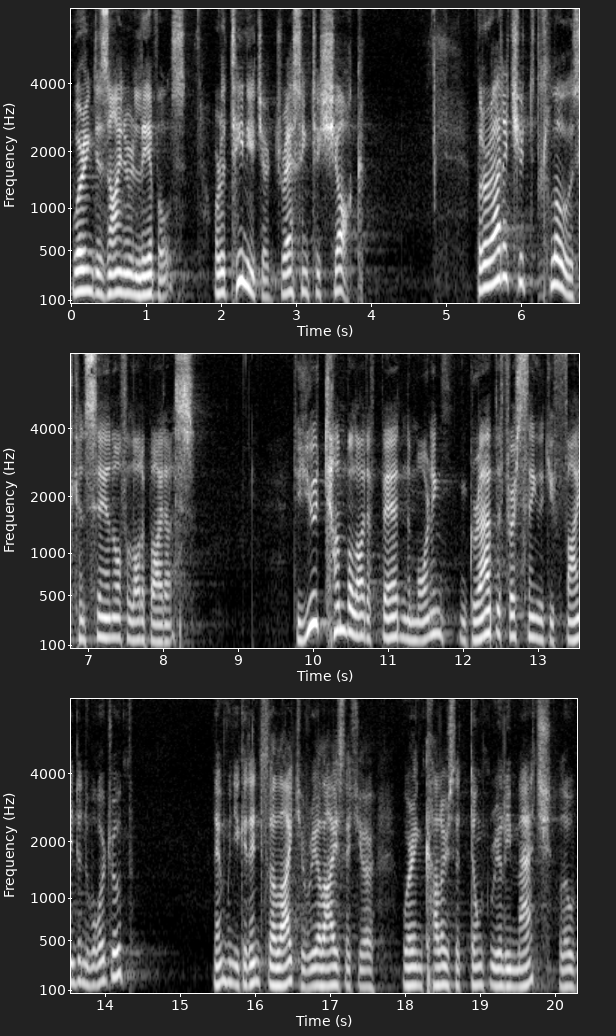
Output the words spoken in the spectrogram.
wearing designer labels, or a teenager dressing to shock. But our attitude to clothes can say an awful lot about us. Do you tumble out of bed in the morning and grab the first thing that you find in the wardrobe? Then, when you get into the light, you realize that you're wearing colors that don't really match, although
